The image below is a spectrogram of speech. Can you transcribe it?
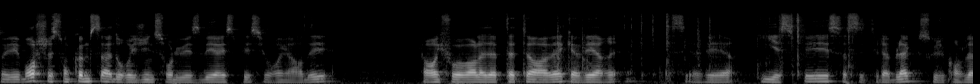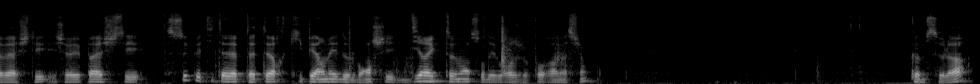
les broches, elles sont comme ça d'origine sur l'USB ASP, si vous regardez. Alors il faut avoir l'adaptateur avec, AVR, c'est AVR ISP, ça c'était la blague, parce que quand je l'avais acheté, j'avais pas acheté ce petit adaptateur qui permet de le brancher directement sur des broches de programmation. Comme cela.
